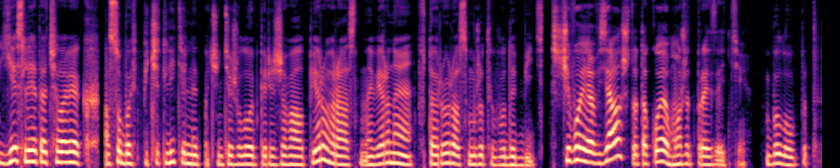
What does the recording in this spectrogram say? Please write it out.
если этот человек особо впечатлительный, очень тяжело переживал первый раз, наверное, второй раз может его добить. С чего я взял, что такое может произойти? Был опыт.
